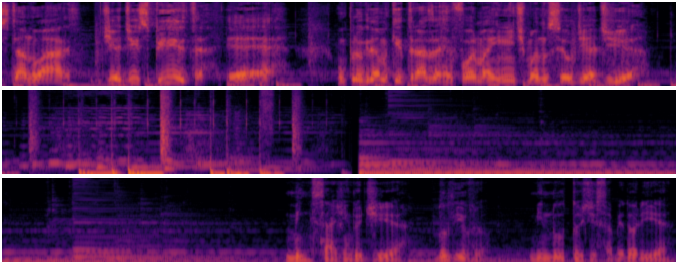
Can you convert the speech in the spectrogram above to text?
Está no ar, Dia de Espírita. É um programa que traz a reforma íntima no seu dia a dia. Mensagem do dia do livro Minutos de Sabedoria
